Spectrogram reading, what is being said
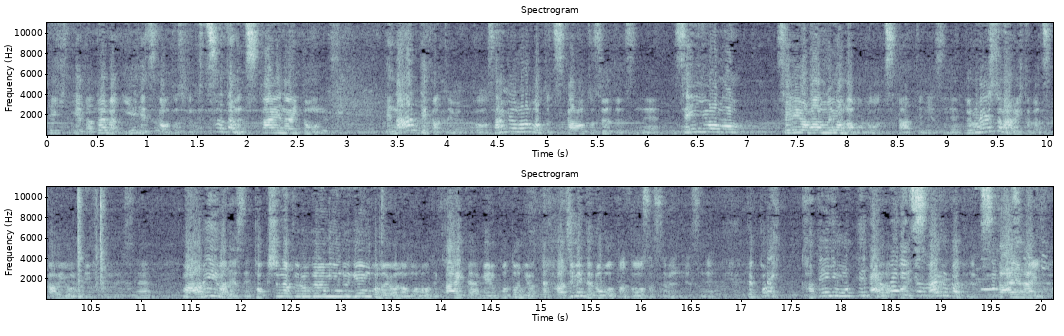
てきて例えば家で使おうとすると普通は多分使えないと思うんですよ。でなんでかというと産業ロボットを使おうとするとですね専用の制御版のようなものを使ってですねプロフェッショナルの人が使うようにできてる。んですね、まあ、あるいはですね特殊なプログラミング言語のようなもので書いてあげることによって初めてロボットは動作するんですね。でこれ家庭に持ってったらこれ使えるかというと使えないんです。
